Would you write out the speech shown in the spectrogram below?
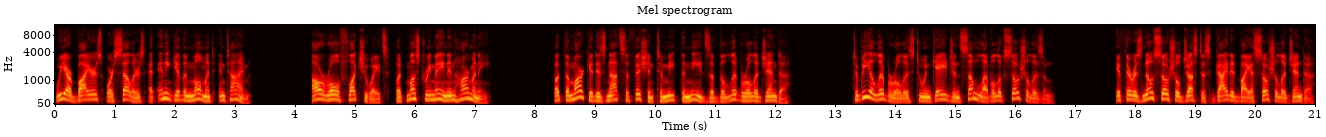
We are buyers or sellers at any given moment in time. Our role fluctuates but must remain in harmony. But the market is not sufficient to meet the needs of the liberal agenda. To be a liberal is to engage in some level of socialism. If there is no social justice guided by a social agenda,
